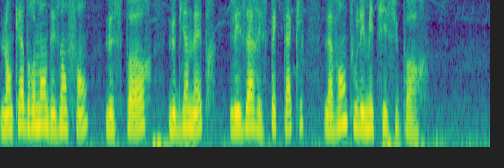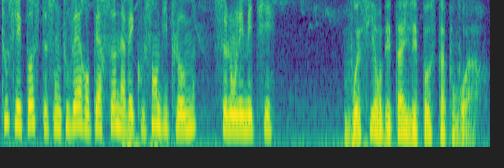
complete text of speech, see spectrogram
l'encadrement des enfants, le sport, le bien-être, les arts et spectacles, la vente ou les métiers supports. Tous les postes sont ouverts aux personnes avec ou sans diplôme, selon les métiers. Voici en détail les postes à pouvoir.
